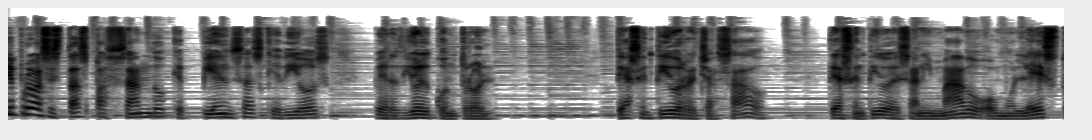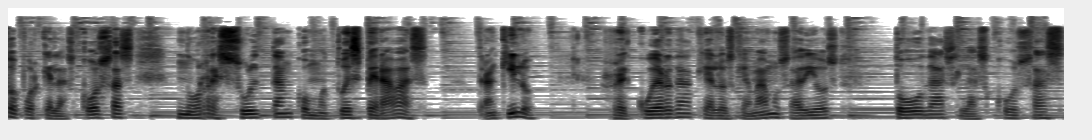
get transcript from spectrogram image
¿Qué pruebas estás pasando que piensas que Dios perdió el control? ¿Te has sentido rechazado? ¿Te has sentido desanimado o molesto porque las cosas no resultan como tú esperabas? Tranquilo, recuerda que a los que amamos a Dios, todas las cosas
